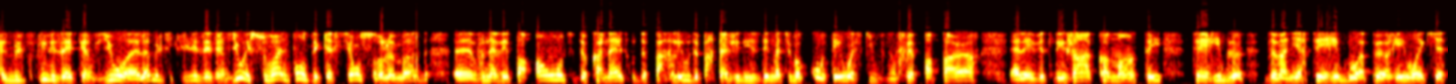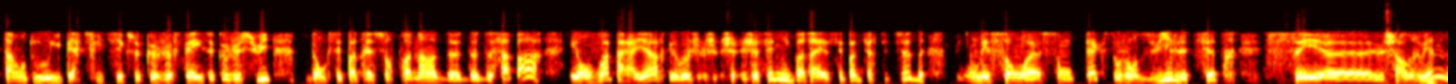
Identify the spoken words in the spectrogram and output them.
elle multiplie les interviews, elle a multiplié les interviews et souvent elle pose des questions sur le mode euh, vous n'avez pas honte de connaître ou de parler ou de partager des idées de Mathieu Bocoté ou est-ce qu'il vous fait pas peur Elle invite les gens à commenter terrible de manière terrible ou apeurée ou inquiétante ou hyper critique ce que je fais et ce que je suis. Donc c'est pas très surprenant de, de, de sa part. Et on voit par ailleurs que je, je, je fais une hypothèse, c'est pas une certitude, mais son euh, son texte aujourd'hui, le titre, c'est euh, le champ de ruine.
